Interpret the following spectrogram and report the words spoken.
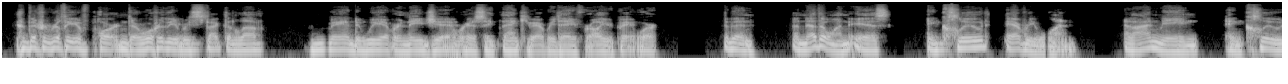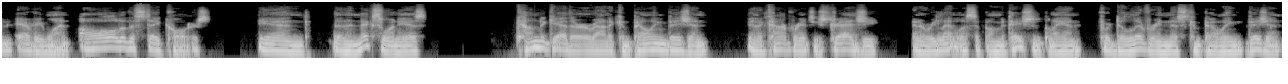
They're really important. They're worthy of respect and love. Man, do we ever need you? And we're going to say thank you every day for all your great work. And then another one is include everyone. And I mean, include everyone, all of the stakeholders. And then the next one is come together around a compelling vision and a comprehensive strategy and a relentless implementation plan for delivering this compelling vision.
